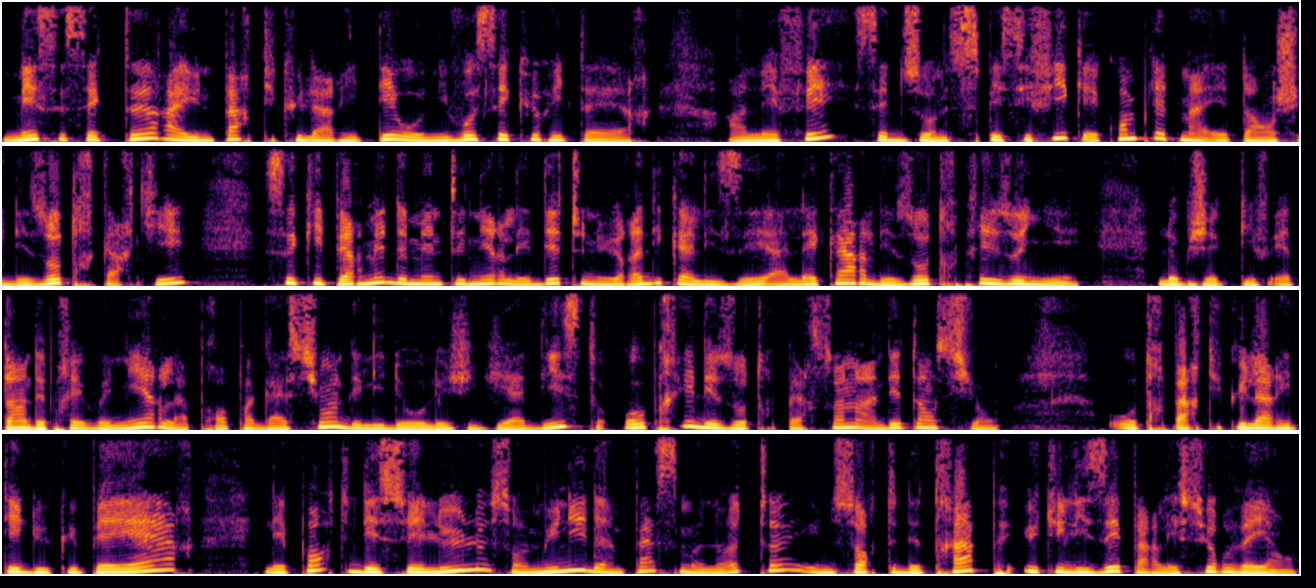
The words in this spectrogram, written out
mais ce secteur a une particularité au niveau sécuritaire. En effet, cette zone spécifique est complètement étanche des autres quartiers, ce qui permet de maintenir les détenus radicalisés à l'écart des autres prisonniers. L'objectif étant de prévenir la propagation de l'idéologie djihadiste auprès des autres personnes en détention. Autre particularité du QPR, les portes des cellules sont munies d'un passe-monote, une sorte de trappe utilisée par les surveillants.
